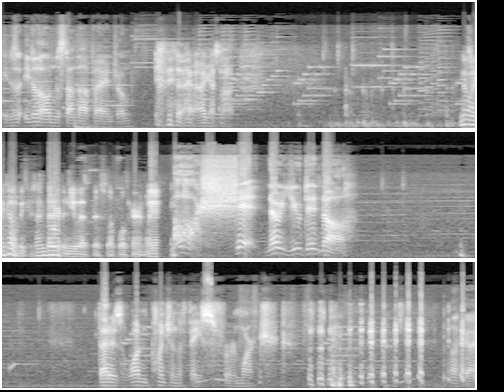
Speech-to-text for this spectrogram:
He doesn't, he don't understand that pain, John. I guess not. No, I don't, because I'm better than you at this level, apparently. Oh shit! No, you did not. That is one punch in the face for March. Okay,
